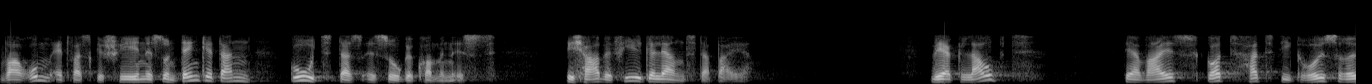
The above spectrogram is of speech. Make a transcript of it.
warum etwas geschehen ist und denke dann, gut, dass es so gekommen ist. Ich habe viel gelernt dabei. Wer glaubt, der weiß, Gott hat die größere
